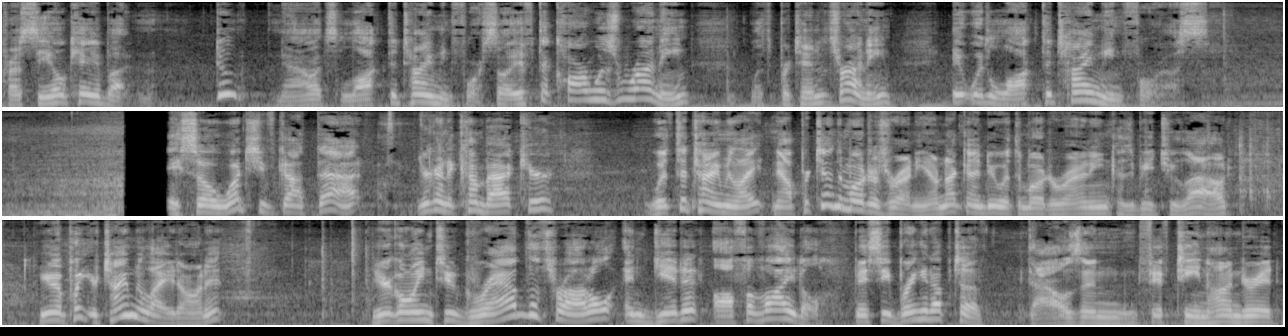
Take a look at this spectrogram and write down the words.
press the OK button. Doop. Now it's locked the timing for. So if the car was running, let's pretend it's running, it would lock the timing for us. Okay, so once you've got that, you're going to come back here with the timing light. Now pretend the motor's running. I'm not going to do it with the motor running because it'd be too loud. You're going to put your timing light on it. You're going to grab the throttle and get it off of idle. Basically bring it up to 1,000, 1,500,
